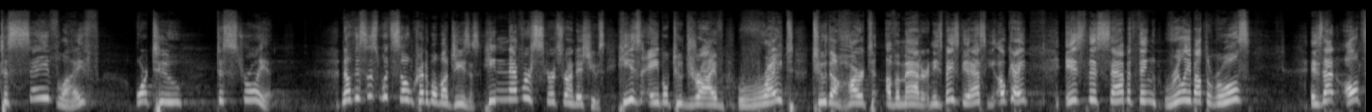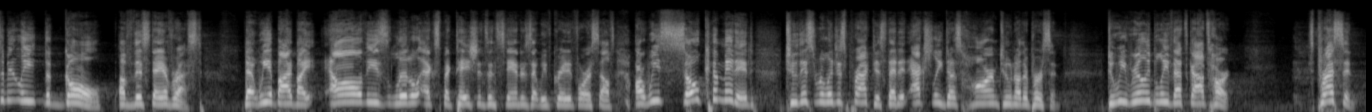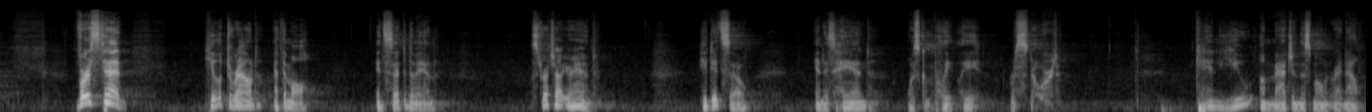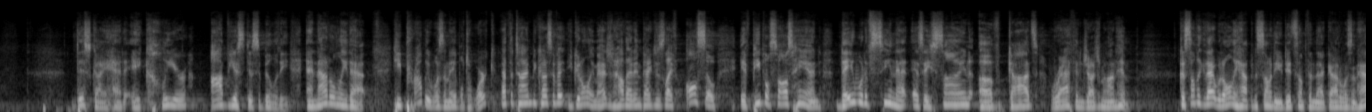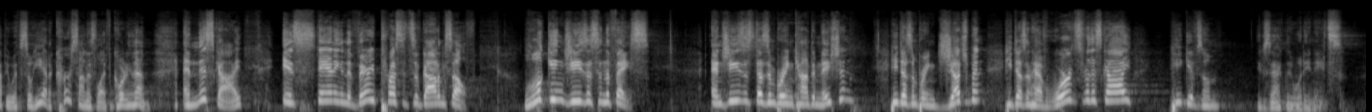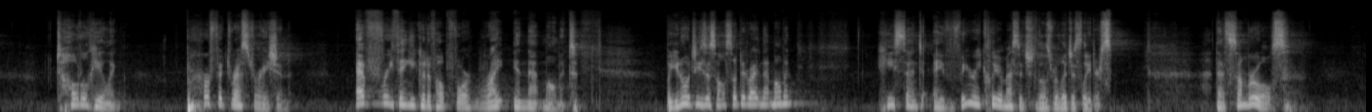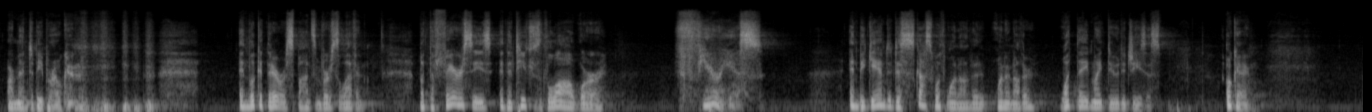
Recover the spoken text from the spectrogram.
to save life or to destroy it. Now, this is what's so incredible about Jesus. He never skirts around issues. He's able to drive right to the heart of a matter. And he's basically asking, okay, is this Sabbath thing really about the rules? Is that ultimately the goal of this day of rest? That we abide by all these little expectations and standards that we've created for ourselves? Are we so committed to this religious practice that it actually does harm to another person? Do we really believe that's God's heart? He's pressing. Verse 10 He looked around at them all and said to the man, Stretch out your hand. He did so, and his hand was completely restored. Can you imagine this moment right now? This guy had a clear, obvious disability. And not only that, he probably wasn't able to work at the time because of it. You can only imagine how that impacted his life. Also, if people saw his hand, they would have seen that as a sign of God's wrath and judgment on him. Because something like that would only happen to somebody who did something that God wasn't happy with. So he had a curse on his life, according to them. And this guy is standing in the very presence of God himself, looking Jesus in the face. And Jesus doesn't bring condemnation, he doesn't bring judgment. He doesn't have words for this guy. He gives him exactly what he needs total healing, perfect restoration, everything he could have hoped for right in that moment. But you know what Jesus also did right in that moment? He sent a very clear message to those religious leaders that some rules are meant to be broken. and look at their response in verse 11. But the Pharisees and the teachers of the law were furious and began to discuss with one another what they might do to Jesus. Okay,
